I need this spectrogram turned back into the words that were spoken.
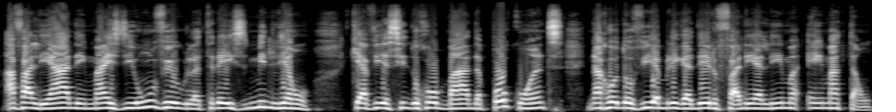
avaliada em mais de 1,3 milhão, que havia sido roubada pouco antes na rodovia Brigadeiro Faria Lima, em Matão.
